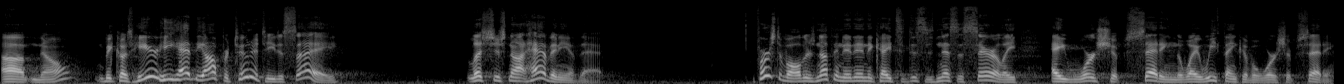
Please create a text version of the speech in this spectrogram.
Uh, no, because here he had the opportunity to say, let's just not have any of that. First of all, there's nothing that indicates that this is necessarily a worship setting the way we think of a worship setting.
